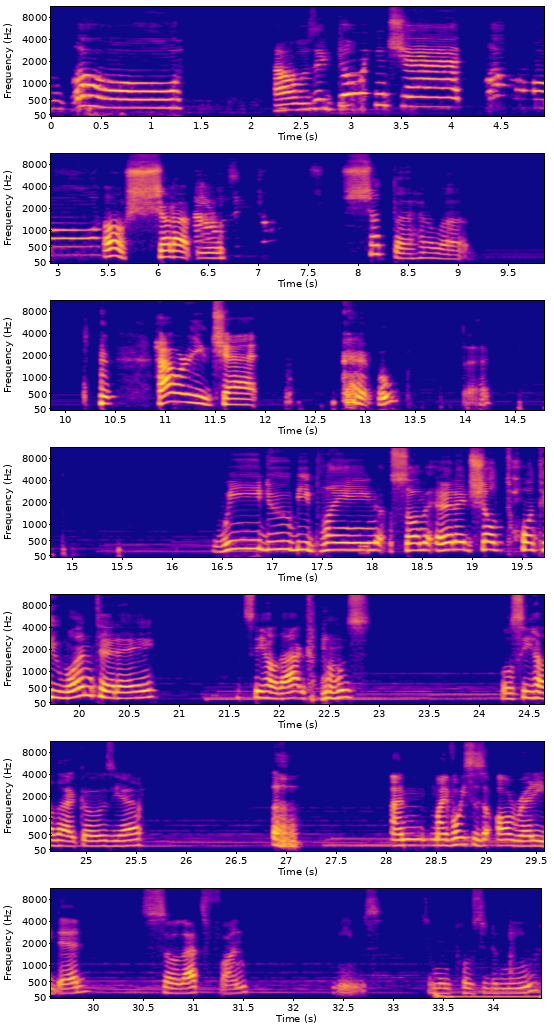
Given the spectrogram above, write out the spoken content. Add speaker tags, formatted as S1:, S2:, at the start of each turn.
S1: Hello. How's it going, chat? Hello.
S2: Oh, shut up, you. Shut the hell up. How are you, chat? oh, the heck? We do be playing some NHL 21 today. Let's see how that goes. We'll see how that goes, yeah. Ugh. I'm my voice is already dead, so that's fun. Memes. Someone posted a meme.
